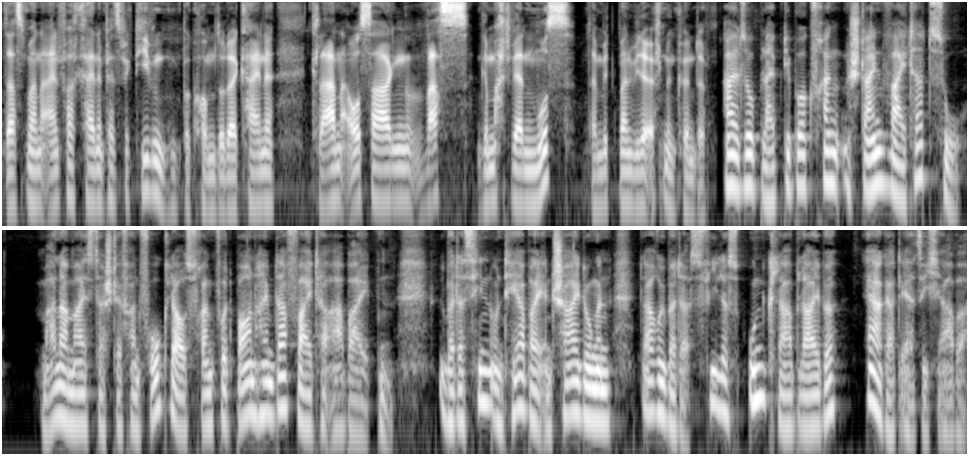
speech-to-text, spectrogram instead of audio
dass man einfach keine Perspektiven bekommt oder keine klaren Aussagen, was gemacht werden muss, damit man wieder öffnen könnte. Also bleibt die Burg Frankenstein weiter zu. Malermeister Stefan Vogler aus Frankfurt-Bornheim darf weiterarbeiten. Über das Hin und Her bei Entscheidungen, darüber, dass vieles unklar bleibe, ärgert er sich aber.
